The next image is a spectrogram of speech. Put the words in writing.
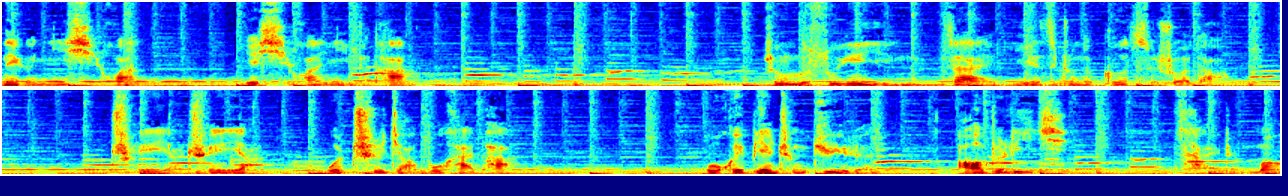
那个你喜欢，也喜欢你的他。正如苏运莹在《野子》中的歌词说道：“吹呀吹呀，我赤脚不害怕，我会变成巨人，熬着力气，踩着梦。”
